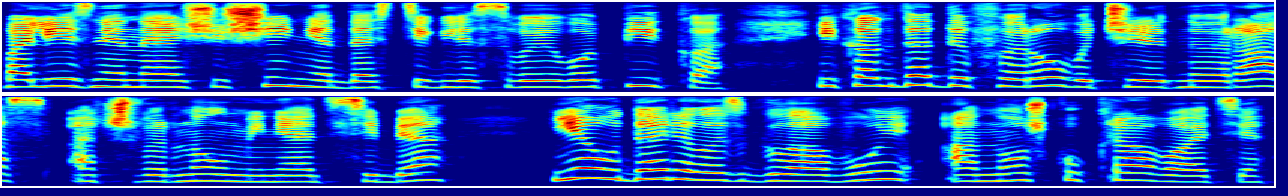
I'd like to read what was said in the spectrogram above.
Болезненные ощущения достигли своего пика, и когда Деферо в очередной раз отшвырнул меня от себя, я ударилась головой о ножку кровати,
